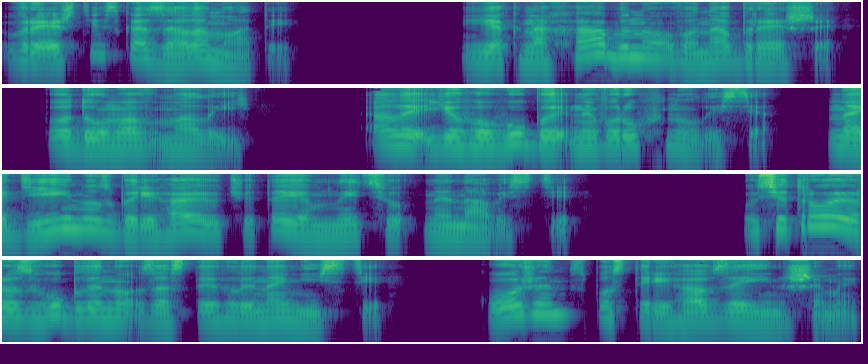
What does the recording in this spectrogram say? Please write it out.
врешті сказала мати. Як нахабно вона бреше, подумав малий, але його губи не ворухнулися, надійно зберігаючи таємницю ненависті. Усі троє розгублено застигли на місці, кожен спостерігав за іншими.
